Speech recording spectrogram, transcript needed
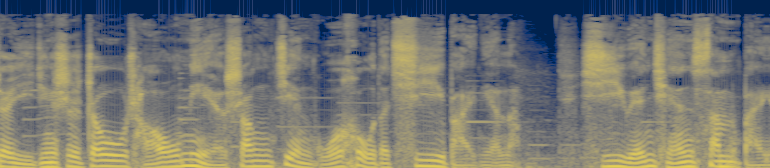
这已经是周朝灭商建国后的七百年了。西元前三百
